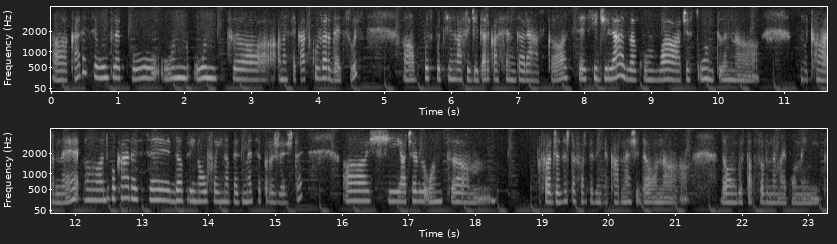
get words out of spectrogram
uh, care se umple cu un unt uh, amestecat cu verdețuri pus puțin la frigider ca să se întărească, se sigilează cumva acest unt în, în carne, după care se dă prin nou făină pe zmet, se prăjește și acel unt frăgezește foarte bine carnea și dă un, dă un gust absolut nemaipomenit.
